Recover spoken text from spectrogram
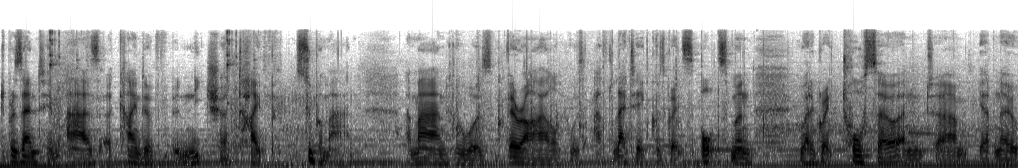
to present him as a kind of Nietzsche-type Superman a man who was virile, who was athletic, who was a great sportsman, who had a great torso, and um, he had no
